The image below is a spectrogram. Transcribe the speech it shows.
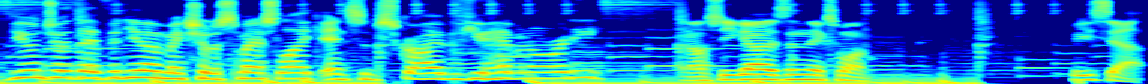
If you enjoyed that video, make sure to smash like and subscribe if you haven't already. And I'll see you guys in the next one. Peace out.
